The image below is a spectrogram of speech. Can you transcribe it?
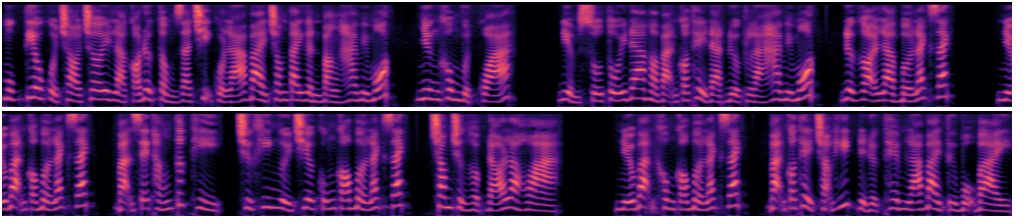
Mục tiêu của trò chơi là có được tổng giá trị của lá bài trong tay gần bằng 21, nhưng không vượt quá. Điểm số tối đa mà bạn có thể đạt được là 21, được gọi là blackjack. Nếu bạn có blackjack, bạn sẽ thắng tức thì, trừ khi người chia cũng có blackjack, trong trường hợp đó là hòa. Nếu bạn không có blackjack, bạn có thể chọn hit để được thêm lá bài từ bộ bài.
